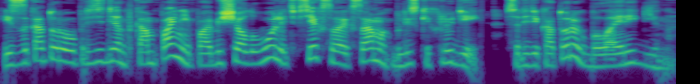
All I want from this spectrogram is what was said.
из-за которого президент компании пообещал уволить всех своих самых близких людей, среди которых была и Регина.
